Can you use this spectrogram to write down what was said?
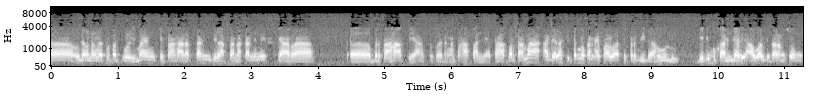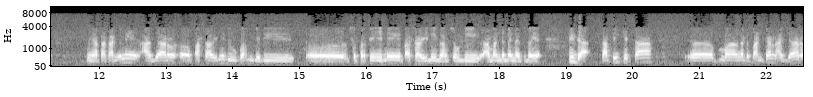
uh, Undang-Undang Dasar 45 yang kita harapkan dilaksanakan ini secara uh, bertahap ya, sesuai dengan tahapannya. Tahap pertama adalah kita melakukan evaluasi terlebih dahulu. Jadi bukan dari awal kita langsung menyatakan ini agar uh, pasal ini diubah menjadi uh, seperti ini, pasal ini langsung di amandemen dan sebagainya. Tidak, tapi kita uh, mengedepankan agar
